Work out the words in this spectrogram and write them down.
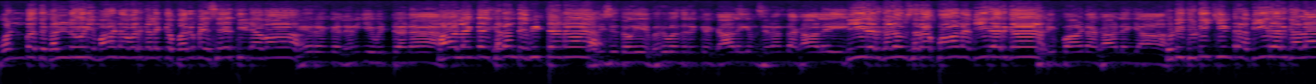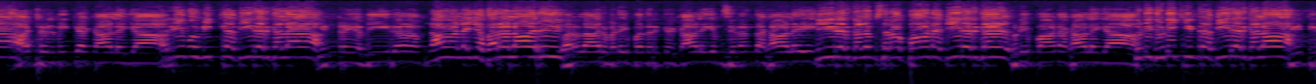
ஒன்பது கல்லூரி மாணவர்களுக்கு பெருமை சேர்த்திடவா? நேரங்கள் நெருங்கிவிட்டன. காலங்கள் கடந்து விட்டன பரிசு தொகையை பெறுவதற்கு காளையும் சிறந்த காளை. வீரர்களும் சிறப்பான வீரர்கள். துடிப்பான காளையா? துடி துடிக்கின்ற வீரர்களா? ஆற்றல் மிக்க காளையா? அறிவு மிக்க வீரர்களா? இன்றைய வீரம். நாளைய வரலாறு. வரலாறு படைப்பதற்கு காளையும் சிறந்த காளை. வீரர்களும் சிறப்பான வீரர்கள். துடிப்பான காளையா? துடி துடிக்கின்ற வீரர்களா? சீட்டி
